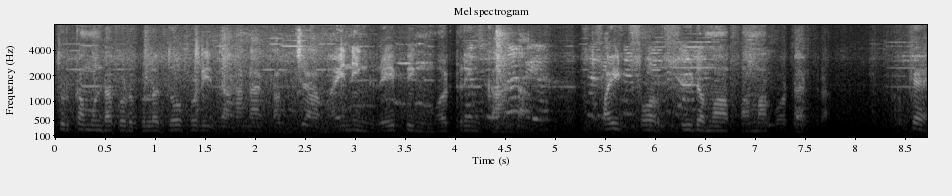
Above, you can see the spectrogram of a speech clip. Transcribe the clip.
Turkamunda Kodukula, Dopudi, Dahana, Kabja, mining, raping, murdering, Kanda. Fight for freedom of Amma Kotagra. Okay.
